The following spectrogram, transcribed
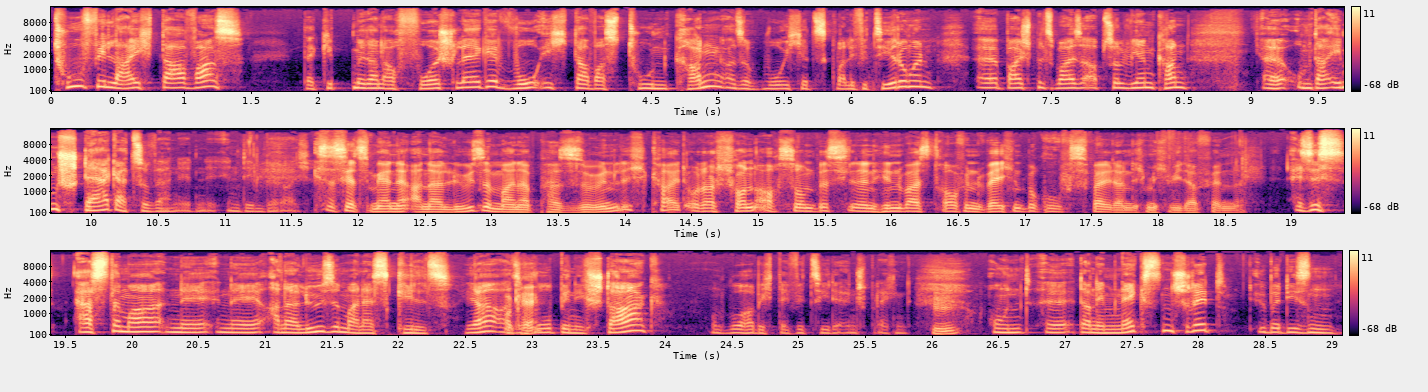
Tu vielleicht da was. Der gibt mir dann auch Vorschläge, wo ich da was tun kann, also wo ich jetzt Qualifizierungen äh, beispielsweise absolvieren kann, äh, um da eben stärker zu werden in, in dem Bereich. Ist es jetzt mehr eine Analyse meiner Persönlichkeit oder schon auch so ein bisschen ein Hinweis darauf, in welchen Berufsfeldern ich mich wiederfinde? Es ist erst einmal eine, eine Analyse meiner Skills. Ja, also okay. wo bin ich stark, und wo habe ich Defizite entsprechend. Mhm. Und äh, dann im nächsten Schritt über diesen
